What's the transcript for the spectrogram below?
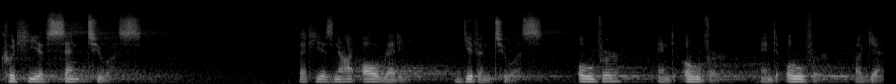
could He have sent to us that He has not already given to us over and over and over again?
